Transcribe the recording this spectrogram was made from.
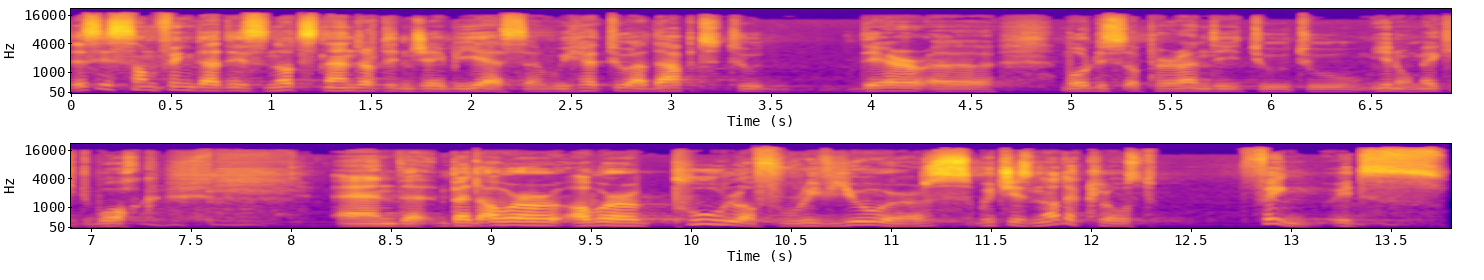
this is something that is not standard in JBS, and we had to adapt to their uh, modus operandi to, to you know, make it work. Mm -hmm. And, uh, but our, our pool of reviewers, which is not a closed thing, it's,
